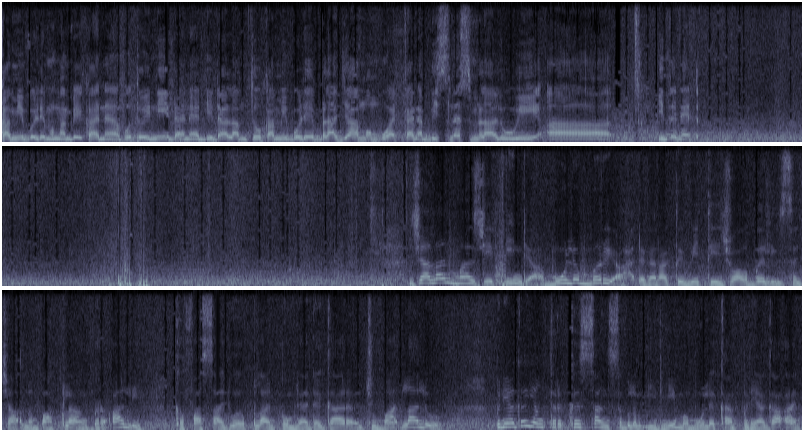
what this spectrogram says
kami boleh mengambilkan foto ini dan di dalam tu kami boleh belajar membuatkan bisnes melalui uh, internet Jalan Masjid India mula meriah dengan aktiviti jual beli sejak Lembah Kelang beralih ke fasa 2 Pelan Pemulihan Negara Jumaat lalu. Peniaga yang terkesan sebelum ini memulakan perniagaan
